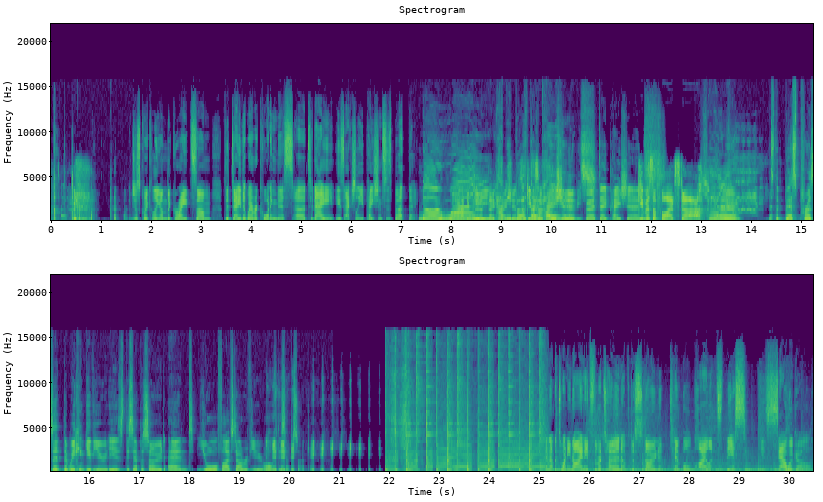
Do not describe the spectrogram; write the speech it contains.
Just quickly on the Grates, um, the day that we're recording this, uh, today is actually Patience's birthday. No way! happy birthday, Happy Patience. birthday, Give us a- Patience! Birthday patience. Give us a five star. Yeah. It's the best present that we can give you is this episode and your five star review of this episode. And number 29, it's the return of the Stone Temple Pilots. This is Sour Girl.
